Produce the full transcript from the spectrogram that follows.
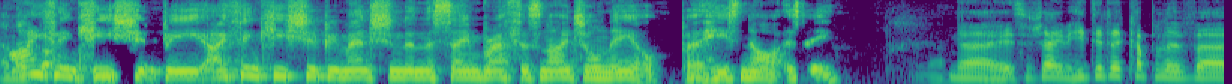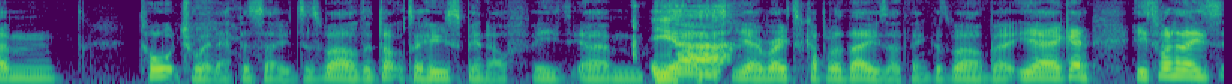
And I got- think he should be. I think he should be mentioned in the same breath as Nigel Kneale, but he's not, is he? No, it's a shame. He did a couple of um, Torchwood episodes as well, the Doctor Who spin off. He um, Yeah, yeah, wrote a couple of those, I think, as well. But yeah, again, he's one of those.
